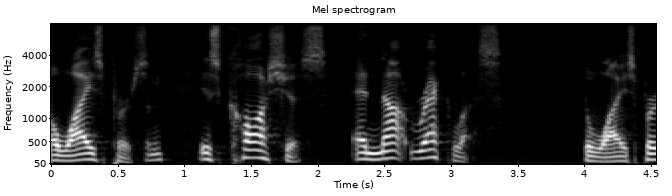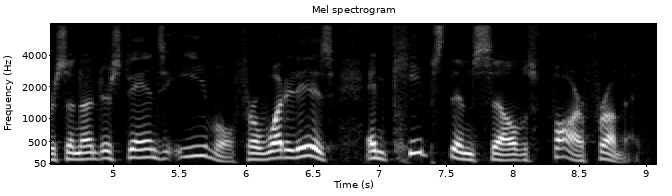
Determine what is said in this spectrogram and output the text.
A wise person is cautious and not reckless. The wise person understands evil for what it is and keeps themselves far from it.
